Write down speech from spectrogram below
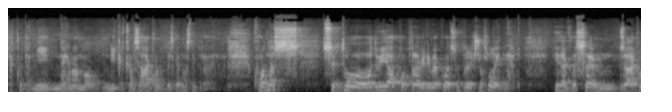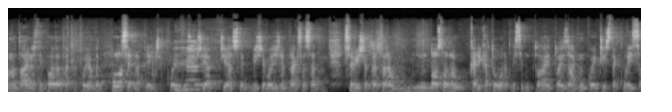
Tako da mi nemamo nikakav zakon o bezbednostnim pravilima. Kod nas se to odvija po pravilima koja su prilično fluidna. I dakle, sem zakon o tajnosti podataka, koji je opet posebna priča, koji, uh mhm. -huh. čija, čija se višegodišnja praksa sad sve više pretvara u doslovnu karikaturu. Mislim, to je, to je zakon koji je čista kulisa.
